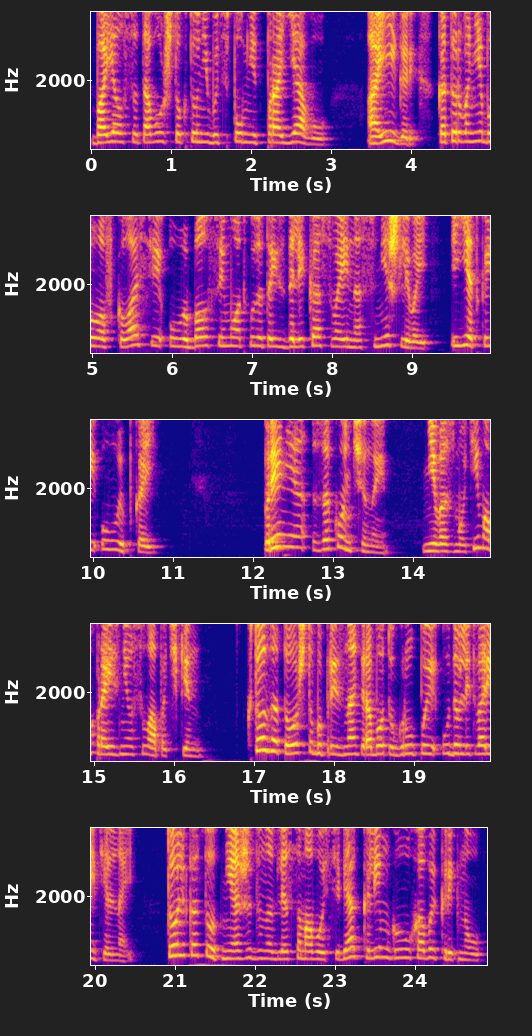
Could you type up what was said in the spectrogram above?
боялся того, что кто-нибудь вспомнит про Яву. А Игорь, которого не было в классе, улыбался ему откуда-то издалека своей насмешливой, едкой улыбкой. «Прения закончены», – невозмутимо произнес Лапочкин. «Кто за то, чтобы признать работу группы удовлетворительной?» Только тут неожиданно для самого себя Клим глухо выкрикнул.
